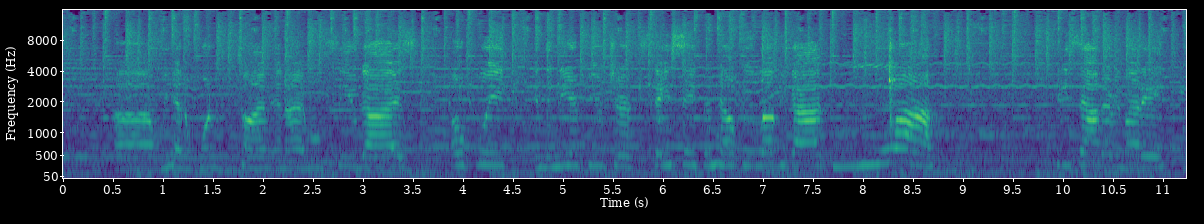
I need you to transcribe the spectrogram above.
Uh, we had a wonderful time, and I will see you guys hopefully in the near future. Stay safe and healthy. Love you guys. Mwah! Peace out, everybody.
